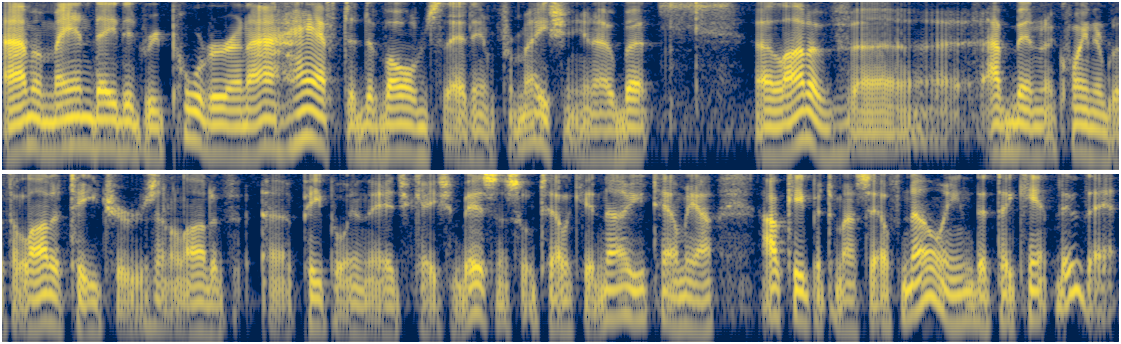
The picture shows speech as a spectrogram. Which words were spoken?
I'm a mandated reporter, and I have to divulge that information. You know, but a lot of uh, I've been acquainted with a lot of teachers and a lot of uh, people in the education business will tell a kid, "No, you tell me, I'll I'll keep it to myself," knowing that they can't do that,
